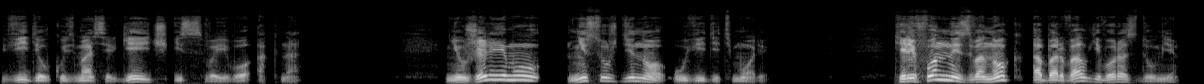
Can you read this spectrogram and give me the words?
видел Кузьма Сергеевич из своего окна. Неужели ему не суждено увидеть море? Телефонный звонок оборвал его раздумья.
